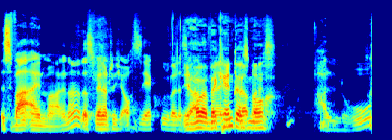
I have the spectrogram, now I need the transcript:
Es war einmal, ne? Das wäre natürlich auch sehr cool, weil das Ja, auch aber wer kennt das Körper noch? Ist. Hallo?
